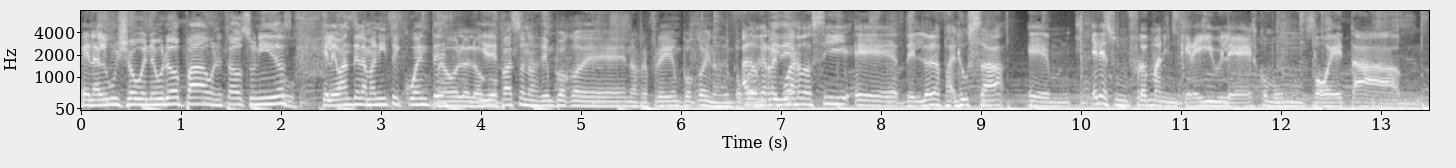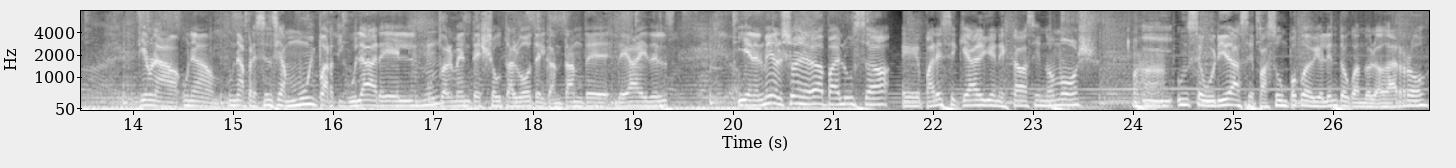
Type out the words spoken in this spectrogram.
en algún show en Europa o en Estados Unidos, que levante la manito y cuente. Y de paso nos dé un poco de. nos refregue un poco y nos dé un poco Algo de que envidia. recuerdo, sí, eh, del Lola Palusa, eh, él es un frontman increíble, es como un poeta. Tiene una, una- una presencia muy particular él, puntualmente Joe Talbot, el cantante de Idols. Y en el medio del show de la Palusa parece que alguien estaba haciendo mosh Ajá. y un seguridad se pasó un poco de violento cuando lo agarró.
